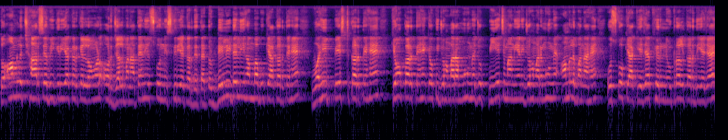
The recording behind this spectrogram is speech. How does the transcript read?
तो अम्ल क्षार से अभिक्रिया करके लवण और जल बनाते हैं उसको निष्क्रिय कर देता है। तो डेली डेली हम बाबू क्या करते हैं, वही पेस्ट करते हैं। क्यों करते हैं? क्योंकि जो हमारा मुँह में जो पीएच मान, यानी जो हमारे मुँह में अम्ल बना है, उसको क्या किया जाए? फिर न्यूट्रल कर दिया जाए,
